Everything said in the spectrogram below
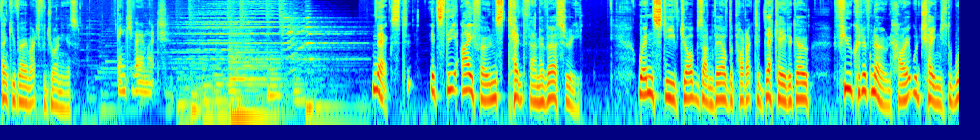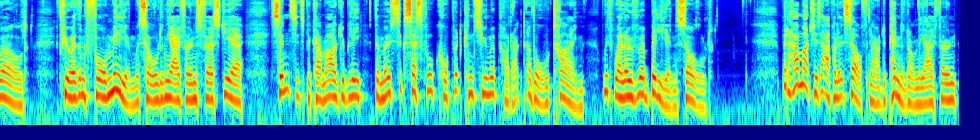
thank you very much for joining us. Thank you very much. Next, it's the iPhone's 10th anniversary. When Steve Jobs unveiled the product a decade ago, few could have known how it would change the world. Fewer than 4 million were sold in the iPhone's first year, since it's become arguably the most successful corporate consumer product of all time, with well over a billion sold. But how much is Apple itself now dependent on the iPhone,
